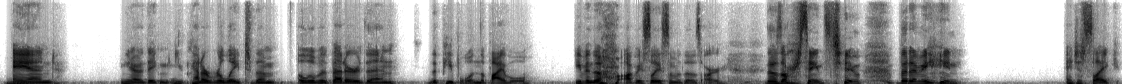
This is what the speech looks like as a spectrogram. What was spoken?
mm-hmm. and, you know, they can, you can kind of relate to them a little bit better than the people in the Bible, even though obviously some of those are, those are saints too. But I mean, and just like,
